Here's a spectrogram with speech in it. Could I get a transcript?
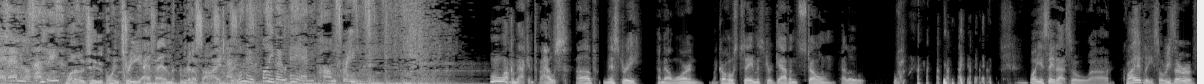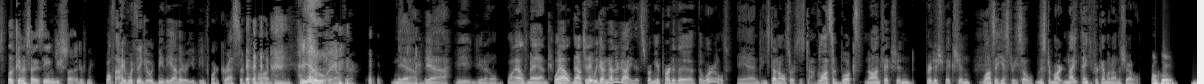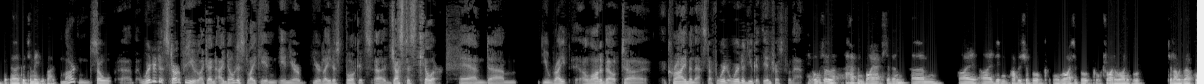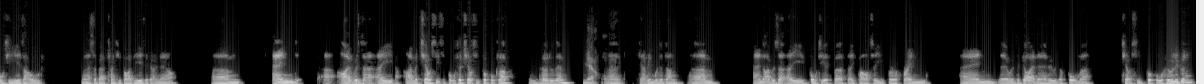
FM Los Angeles 102.3 FM Riverside. and 105.0 AM Palm Springs. Welcome back into the house of mystery. I'm Al Warren. My co-host today, Mr. Gavin Stone. Hello. well, you say that so uh, quietly, so reserved. What can I say? It's the English side of me. Well, I would think it would be the other. You'd be more aggressive. Come on. Hello. Get out there. Yeah, yeah. The, you know, wild man. Well, now today we got another guy that's from your part of the, the world and he's done all sorts of stuff. Lots of books, nonfiction, British fiction, lots of history. So Mr. Martin Knight, thank you for coming on the show. Thank you. Uh, good to meet you both. Martin, so uh, where did it start for you? Like I, I noticed, like in in your your latest book, it's uh, Justice Killer, and um, you write a lot about uh, crime and that stuff. Where where did you get the interest for that? It all sort of happened by accident. Um, I I didn't publish a book or write a book or try to write a book till I was about 40 years old. I And that's about 25 years ago now. Um, and uh, I was a, a I'm a Chelsea supporter, Chelsea Football Club. You've heard of them? Yeah, Uh, Gavin would have done. Um, and I was at a 40th birthday party for a friend and there was a guy there who was a former Chelsea football hooligan,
